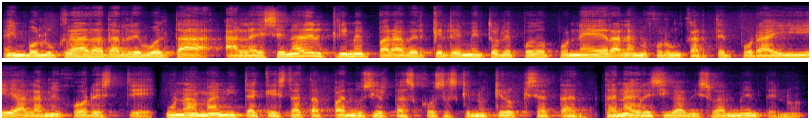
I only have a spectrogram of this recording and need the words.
involucrar, a darle vuelta a la escena del crimen para ver qué elemento le puedo poner, a lo mejor un cartel por ahí, a lo mejor este, una manita que está tapando ciertas cosas que no quiero que sea tan, tan agresiva visualmente, ¿no?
